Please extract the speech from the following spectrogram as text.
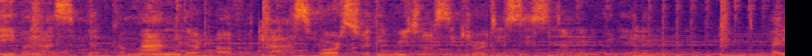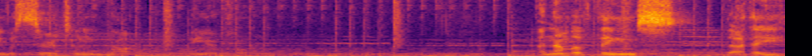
even as the commander of a task force for the regional security system in Grenada, I was certainly not prepared for. A number of things that I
